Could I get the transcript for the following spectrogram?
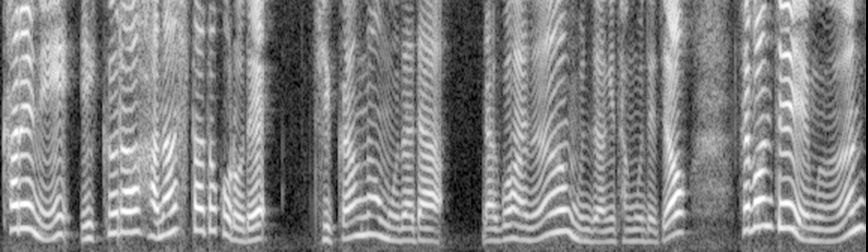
카렌이 이끄라 하나시다 도코로데 지각노 무다다라고 하는 문장이 장문되죠. 세 번째 예문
